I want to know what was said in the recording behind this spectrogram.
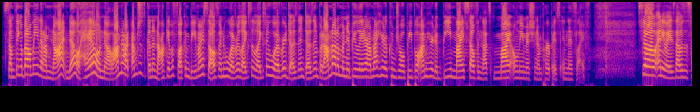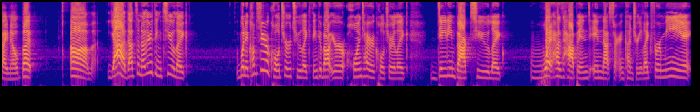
something about me that I'm not? No, hell no. I'm not, I'm just gonna not give a fuck and be myself and whoever likes it likes it, whoever doesn't doesn't. But I'm not a manipulator. I'm not here to control people. I'm here to be myself and that's my only mission and purpose in this life. So, anyways, that was a side note. But um yeah, that's another thing too. Like when it comes to your culture to like think about your whole entire culture like dating back to like what has happened in that certain country. Like for me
